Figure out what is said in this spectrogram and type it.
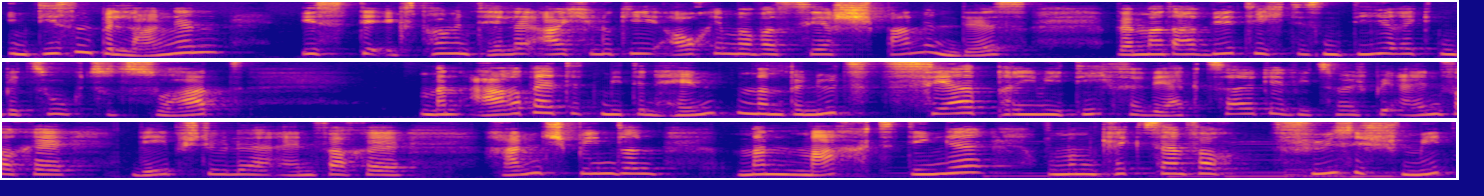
in diesen Belangen ist die experimentelle Archäologie auch immer was sehr Spannendes, wenn man da wirklich diesen direkten Bezug dazu hat. Man arbeitet mit den Händen, man benutzt sehr primitive Werkzeuge, wie zum Beispiel einfache Webstühle, einfache Handspindeln. Man macht Dinge und man kriegt es einfach physisch mit,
